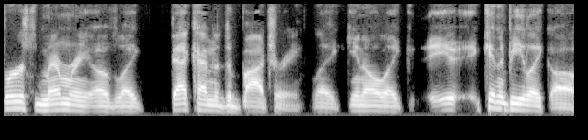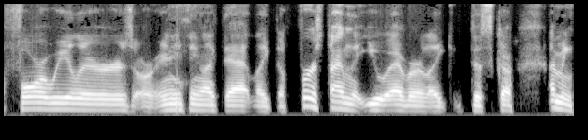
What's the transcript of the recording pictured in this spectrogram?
first memory of like that kind of debauchery? Like, you know, like it, can it be like uh four wheelers or anything like that? Like the first time that you ever like discover. I mean,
